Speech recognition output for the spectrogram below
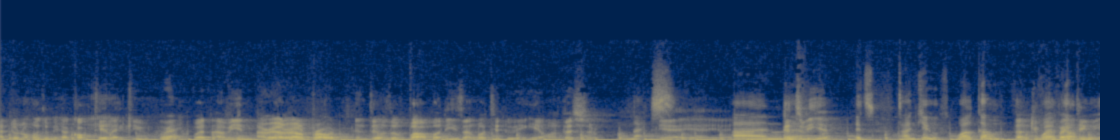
I, don't know how to a cocktail like you. Right. But I mean, I'm real, real proud in terms of bar buddies and what you're doing here on this show. Nice. Yeah, yeah, yeah. And Good to be uh, here. It's thank you. Welcome. Thank you for Welcome. inviting me.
